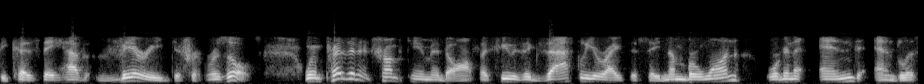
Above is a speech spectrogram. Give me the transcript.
because they have very different results. When President Trump came into office, he was exactly right to say, number one, we're going to end endless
